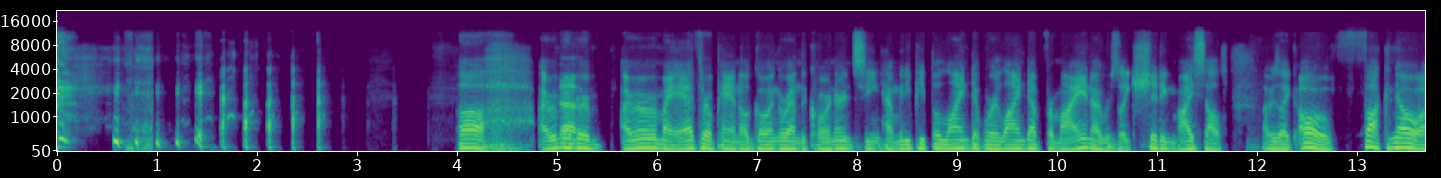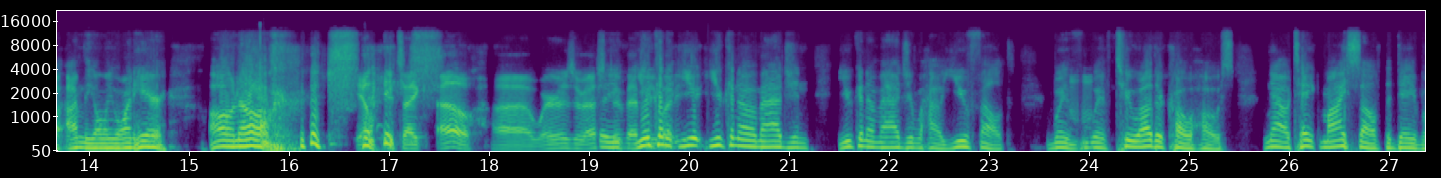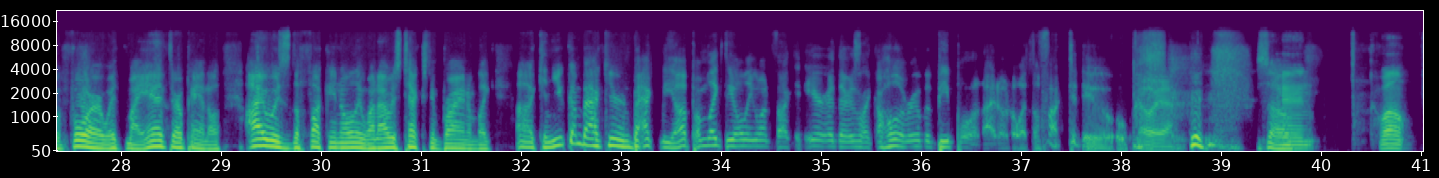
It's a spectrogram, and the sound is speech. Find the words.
oh, I remember I remember my anthro panel going around the corner and seeing how many people lined up were lined up for mine. I was like shitting myself. I was like, oh fuck no, I'm the only one here. Oh no. yep it's like oh uh where is the rest So you, of you can you you can imagine you can imagine how you felt with Mhm. with two other co-hosts. Now take myself the day before with my anthro panel. I was the fucking only one. I was texting Brian. I'm like, uh, can you come back here and back me up? I'm like the only one fucking here, and there's like a whole room of people, and I don't know what the fuck to do. oh yeah so And well,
